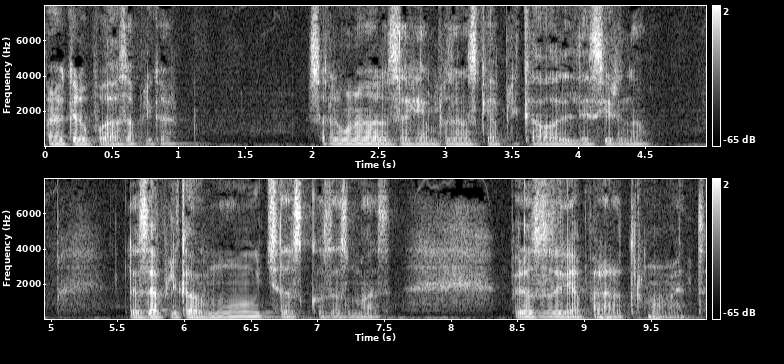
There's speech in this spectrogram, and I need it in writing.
para que lo puedas aplicar. Es alguno de los ejemplos en los que he aplicado el decir no. Les he aplicado muchas cosas más, pero eso sería para otro momento.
